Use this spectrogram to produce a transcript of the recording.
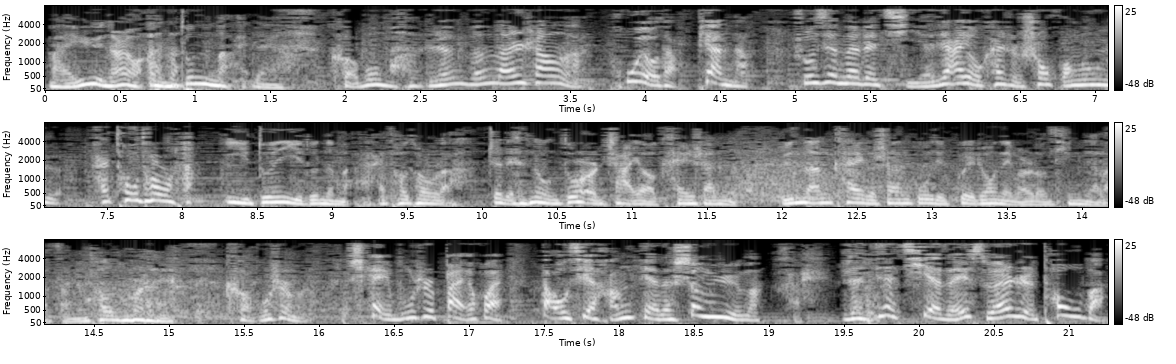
买玉哪有按吨买的呀？可不嘛，人文玩商啊，忽悠他，骗他，说现在这企业家又开始收黄龙玉，还偷偷的。一吨一吨的买，还偷偷的，这得弄多少炸药开山呢？云南开个山，估计贵州那边都听见了，怎么偷偷的呀？可不是嘛，这不是败坏盗窃行业的声誉吗？嗨，人家窃贼虽然是偷吧，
